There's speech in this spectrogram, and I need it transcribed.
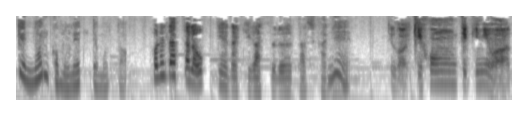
OK になるかもねって思った。これだったら OK な気がする。確かに。ねていうか、基本的には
